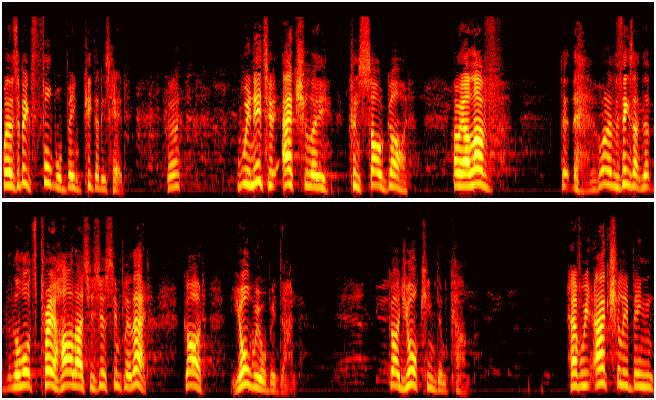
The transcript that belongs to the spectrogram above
when there's a big football being kicked at his head? Yeah? We need to actually consult God. I mean, I love the, the, one of the things that the, the, Lord's Prayer highlights is just simply that God, your will be done. God, your kingdom come. Have we actually been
